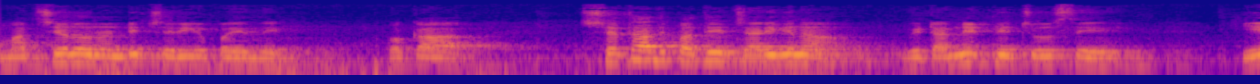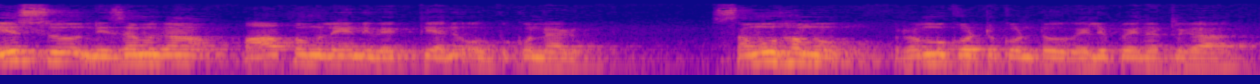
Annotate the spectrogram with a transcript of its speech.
మధ్యలో నుండి చెరిగిపోయింది. ఒక శతాధిపతి జరిగిన వీటన్నిటిని చూసి యేసు నిజముగా పాపం లేని వ్యక్తి అని ఒప్పుకున్నాడు. సమూహము రొమ్ము కొట్టుకుంటూ వెళ్ళిపోయినట్లుగా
